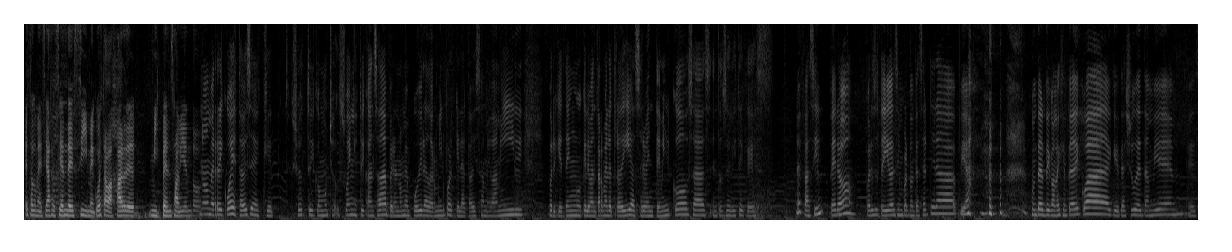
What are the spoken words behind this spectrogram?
Esto que me decías recién de sí, me cuesta bajar de mis pensamientos. No, me recuesta. A veces que yo estoy con mucho sueño, estoy cansada, pero no me puedo ir a dormir porque la cabeza me va a mil, porque tengo que levantarme el otro día, hacer 20 mil cosas. Entonces, viste que es. No es fácil, pero por eso te digo, es importante hacer terapia, juntarte con la gente adecuada, que te ayude también. Es,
